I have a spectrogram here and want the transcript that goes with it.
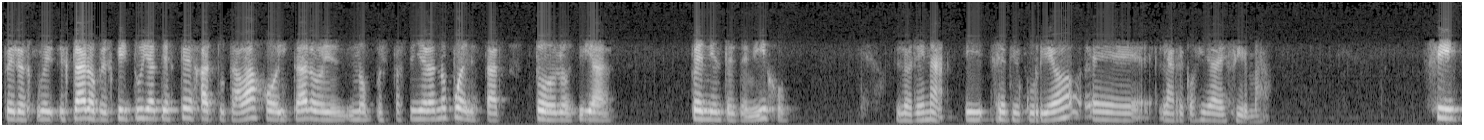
pero es, claro, pero es que tú ya tienes que dejar tu trabajo y claro, eh, no, pues estas señoras no pueden estar todos los días pendientes de mi hijo. Lorena, ¿y se te ocurrió eh, la recogida de firmas? Sí,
